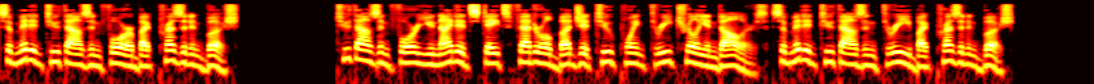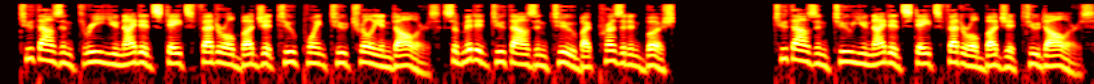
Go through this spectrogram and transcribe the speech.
submitted 2004 by President Bush. 2004 United States federal budget $2.3 trillion submitted 2003 by President Bush. 2003 United States federal budget $2.2 trillion submitted 2002 by President Bush. 2002 United States federal budget $2.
